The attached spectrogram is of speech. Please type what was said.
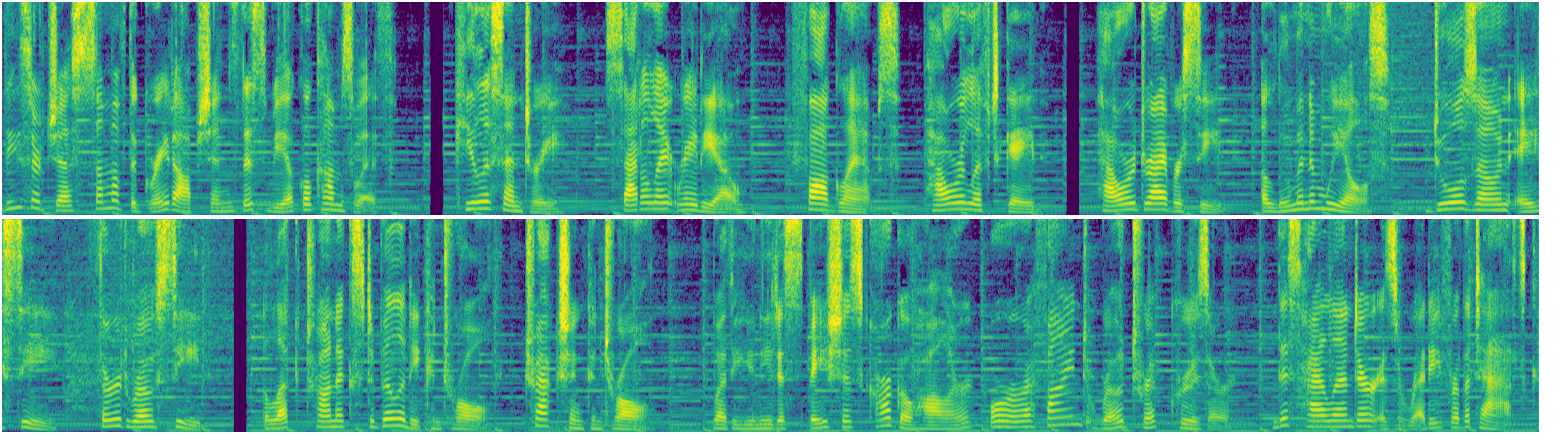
These are just some of the great options this vehicle comes with. Keyless entry, satellite radio, fog lamps, power liftgate, power driver seat, aluminum wheels, dual zone AC, third row seat, electronic stability control, traction control. Whether you need a spacious cargo hauler or a refined road trip cruiser, this Highlander is ready for the task.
